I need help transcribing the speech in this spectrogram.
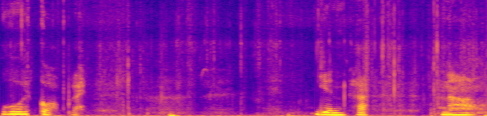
โอ้ยกรอบเลย เย็นค่ะหนาว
